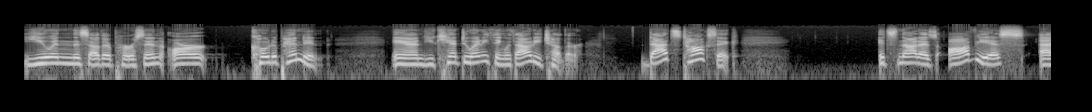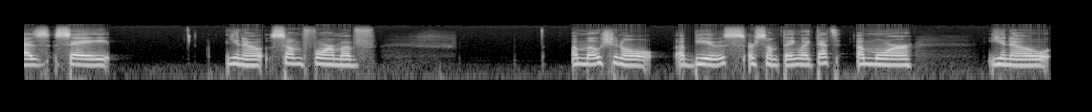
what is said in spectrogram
you and this other person are codependent and you can't do anything without each other. That's toxic. It's not as obvious as, say, you know, some form of emotional abuse or something. Like that's a more, you know,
